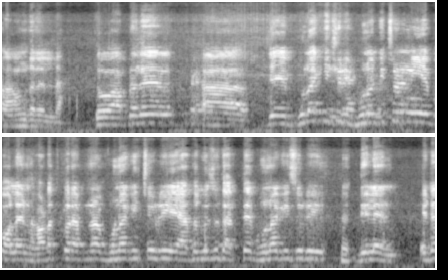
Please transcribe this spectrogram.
আলহামদুলিল্লাহ। তো আপনাদের যে ভুনা খিচুড়ি ভুনা খিচুড়ি নিয়ে বলেন হঠাৎ করে আপনারা ভুনা খিচুড়ি এত কিছু থাকতে ভুনা খিচুড়ি দিলেন এটা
